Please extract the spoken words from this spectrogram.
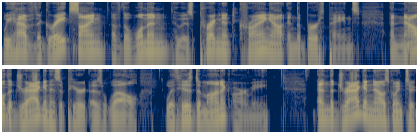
we have the great sign of the woman who is pregnant crying out in the birth pains. And now Mhm. the dragon has appeared as well with his demonic army. And the dragon now is going to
